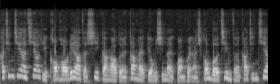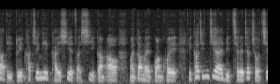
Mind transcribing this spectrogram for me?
确诊者只要伫康复了十四天后，就会当来重新来关怀。若是讲无症状确诊者伫对确诊日开始的。十四天后，会当来关怀。而确诊者的。密切的接触者，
